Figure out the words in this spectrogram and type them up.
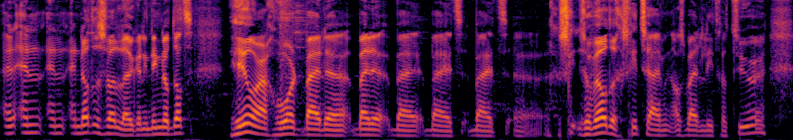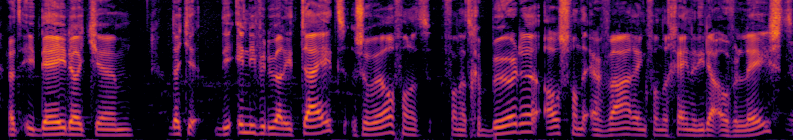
en, en, en, en dat is wel leuk. En ik denk dat dat heel erg hoort bij, de, bij, de, bij, bij het, bij het eh, zowel de geschiedschrijving als bij de literatuur. Het idee dat je, dat je die individualiteit, zowel van het, van het gebeurde als van de ervaring van degene die daarover leest,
